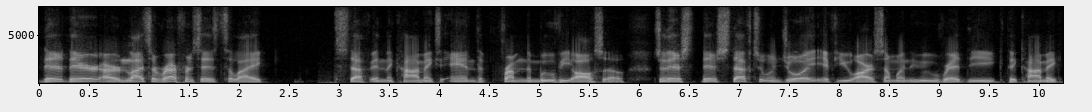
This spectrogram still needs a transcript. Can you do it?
there there are Mhm. lots of references to like stuff in the comics and the, from the movie also. So there's there's stuff to enjoy if you are someone who read the the comic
